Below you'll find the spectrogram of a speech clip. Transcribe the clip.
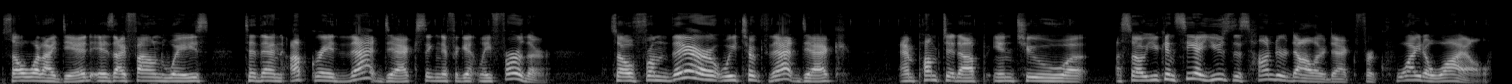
So what I did is I found ways to then upgrade that deck significantly further. So from there, we took that deck and pumped it up into... Uh, so you can see I used this $100 deck for quite a while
